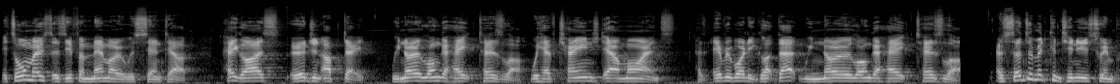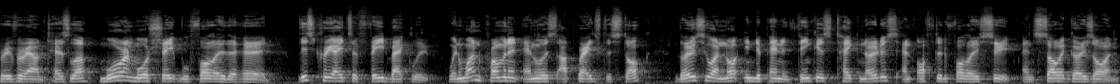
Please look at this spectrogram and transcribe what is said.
It's almost as if a memo was sent out. Hey guys, urgent update. We no longer hate Tesla. We have changed our minds. Has everybody got that? We no longer hate Tesla. As sentiment continues to improve around Tesla, more and more sheep will follow the herd. This creates a feedback loop. When one prominent analyst upgrades the stock, those who are not independent thinkers take notice and often follow suit, and so it goes on.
